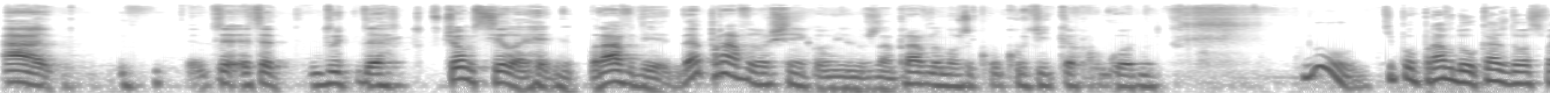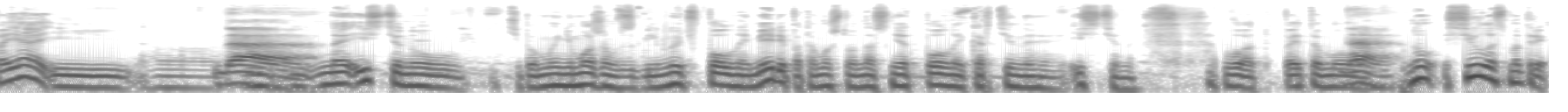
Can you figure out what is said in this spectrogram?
А, это, это да, в чем сила? Правде? Да, правда вообще никому не нужна. Правда можно крутить как угодно. Ну, типа, правда у каждого своя, и э, да. на, на истину, типа, мы не можем взглянуть в полной мере, потому что у нас нет полной картины истины. Вот, поэтому, да. ну, сила, смотри,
